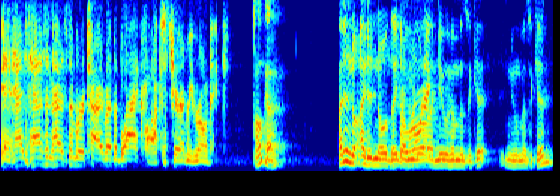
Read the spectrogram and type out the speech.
and has hasn't had his number retired by the Blackhawks. Jeremy Roenick. Okay. I didn't know. I didn't know that So you uh, knew him as a kid. Knew him as a kid.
